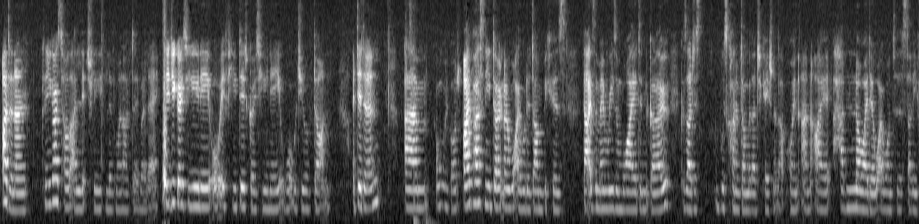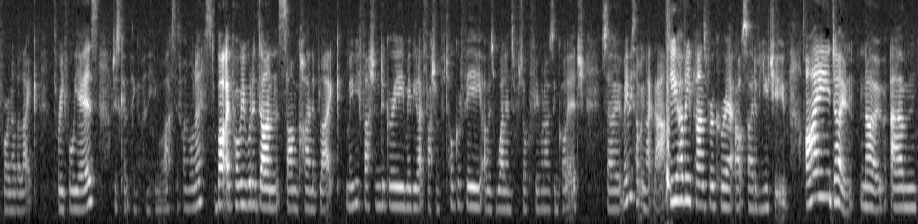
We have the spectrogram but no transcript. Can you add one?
I don't know. Can you guys tell that I literally live my life day by day? Did you go to uni or if you did go to uni, what would you have done? I didn't. Um, oh my god. I personally don't know what I would have done because that is the main reason why I didn't go because I just was kind of done with education at that point and I had no idea what I wanted to study for another like three, four years. I just couldn't think of anything worse if I'm honest. But I probably would have done some kind of like maybe fashion degree, maybe like fashion photography. I was well into photography when I was in college. So maybe something like that. Do you have any plans for a career outside of YouTube? I don't, no. Um,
